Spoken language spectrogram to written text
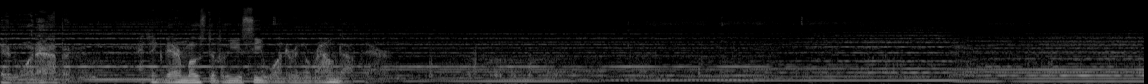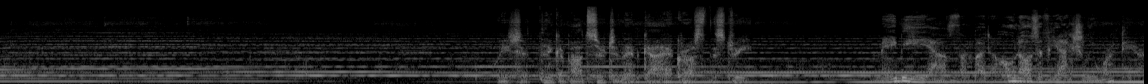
And what happened? I think they're most of who you see wandering around out there. We should think about searching that guy across the street. Maybe he has them, but who knows if he actually worked here.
